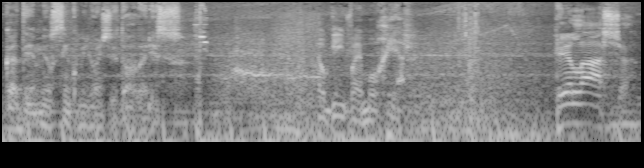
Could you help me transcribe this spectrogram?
Cadê meus 5 milhões de dólares? Alguém vai morrer. Relaxa.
